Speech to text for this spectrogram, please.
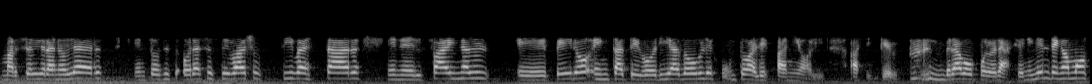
Marcel Granollers. Entonces Horacio Ceballos sí va a estar en el final eh, pero en categoría doble junto al español. Así que bravo por Horacio. Ni bien tengamos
